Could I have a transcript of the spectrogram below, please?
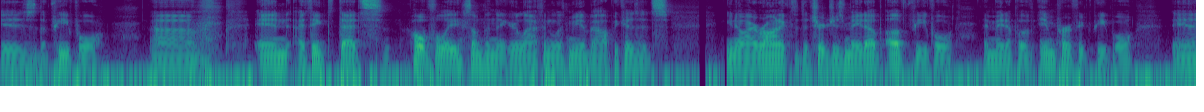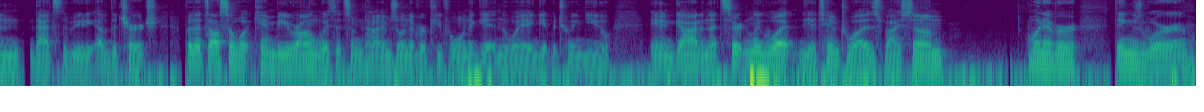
is the people. Uh, and I think that's hopefully something that you're laughing with me about because it's, you know, ironic that the church is made up of people and made up of imperfect people. And that's the beauty of the church. But that's also what can be wrong with it sometimes whenever people want to get in the way and get between you and God. And that's certainly what the attempt was by some whenever things were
